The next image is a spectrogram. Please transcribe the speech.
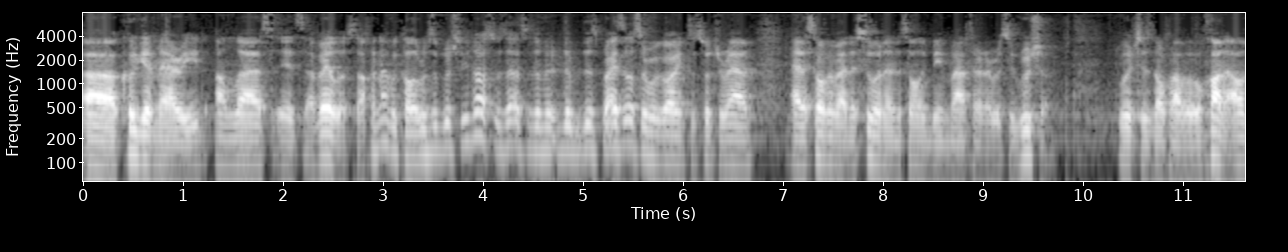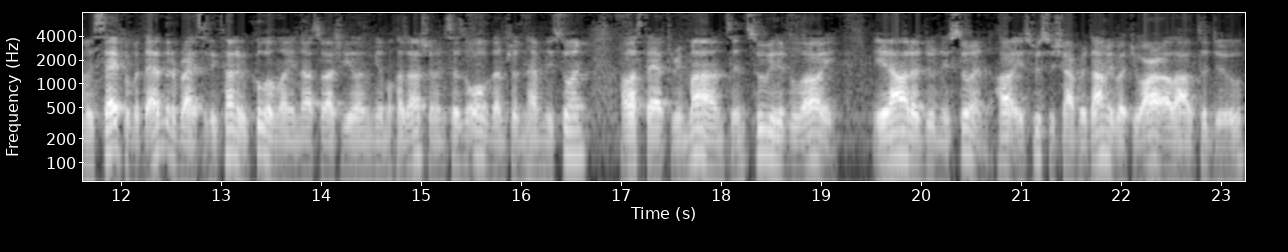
uh, could get married unless it's Avelos. avelus. we call it rusa That's the, the, this price also we're going to switch around, and it's talking about nesuin, and it's only being matter in a rusa grusha, which is no problem. Is safer, but the end of the price, the Iktana bikulam layin nasu ashi yilam gimel and it says all of them shouldn't have nisuin unless they have three months. In suvi hidulai, to do nisuin. Ha isusu shaper dami, but you are allowed to do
